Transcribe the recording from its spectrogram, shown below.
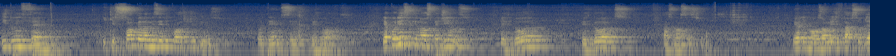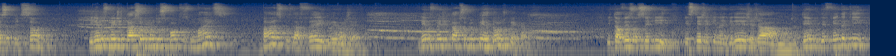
e do inferno, e que só pela misericórdia de Deus podemos ser perdoados. E é por isso que nós pedimos: perdoa, perdoa-nos as nossas dívidas. E olha, irmãos, ao meditar sobre essa petição, iremos meditar sobre um dos pontos mais básicos da fé e do Evangelho. Iremos meditar sobre o perdão de pecados. E talvez você que esteja aqui na igreja já há muito tempo defenda que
